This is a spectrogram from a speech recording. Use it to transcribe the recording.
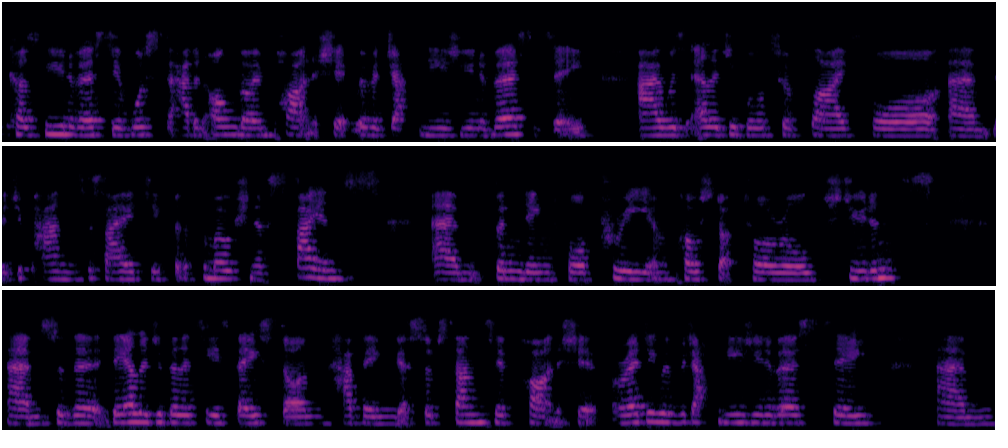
because the University of Worcester had an ongoing partnership with a Japanese university, I was eligible to apply for um, the Japan Society for the Promotion of Science um, funding for pre and postdoctoral students. Um, so the, the eligibility is based on having a substantive partnership already with a Japanese university um,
